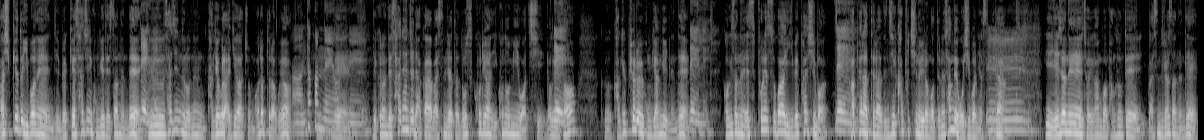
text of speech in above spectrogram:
아쉽게도 이번에 이제 몇 개 사진이 공개됐었는데 네, 그 네. 사진으로는 가격을 알기가 좀 어렵더라고요. 아, 안타깝네요. 네. 네. 이제 그런데 4년 전에 아까 말씀드렸던 North Korean Economy Watch 여기서 그 가격표를 공개한 게 있는데 네, 네. 거기서는 에스프레소가 280원, 네. 카페라테라든지 카푸치노 이런 것들은 350원이었습니다. 음, 이 예전에 저희가 한번 방송 때 말씀드렸었는데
